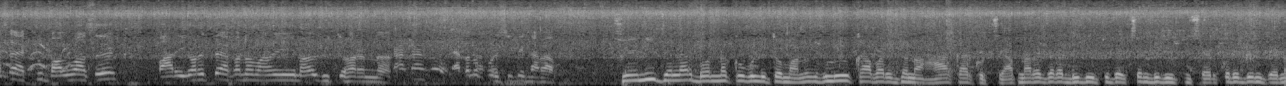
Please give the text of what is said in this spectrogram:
আছে একটু ভালো আছে। বাড়ি তো এখনও মানে মানুষ দিতে পারেন না। এখনও পরিস্থিতি খারাপ। ফেনী জেলার বন্যা কবলিত মানুষগুলো খাবারের জন্য হাহাকার করছে। আপনারা যারা ভিডিওটি দেখছেন, ভিডিওটি শেয়ার করে দিন যেন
